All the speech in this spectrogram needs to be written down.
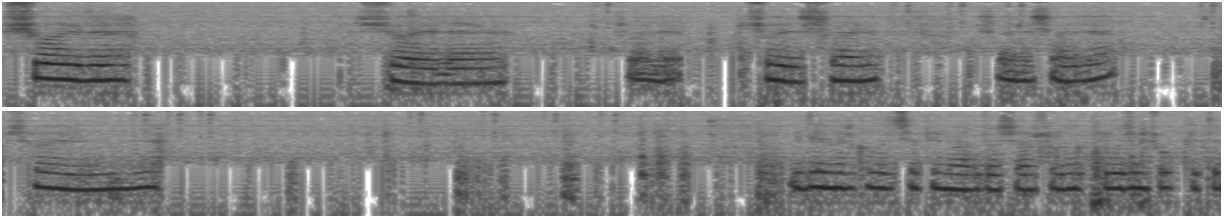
Şöyle şöyle şöyle şöyle şöyle şöyle şöyle şöyle. Bir demir kılıç yapayım arkadaşlar. Şurada kılıcım çok kötü.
